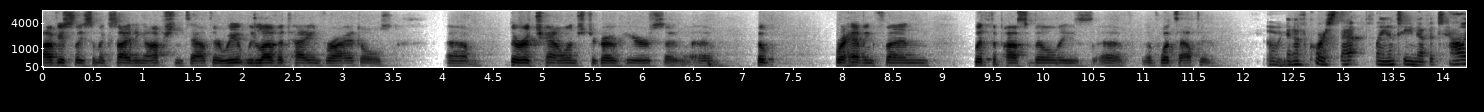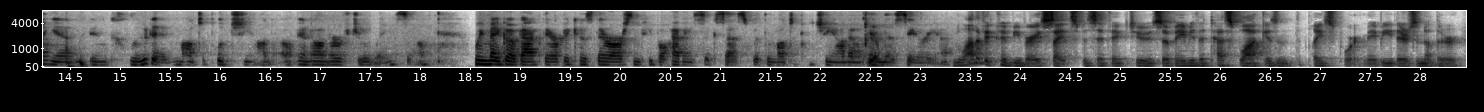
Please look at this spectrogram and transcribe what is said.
obviously some exciting options out there. We, we love Italian varietals. Um, they're a challenge to grow here. So, uh, but we're having fun with the possibilities of, of what's out there. Oh, yeah. And of course, that planting of Italian included Montepulciano in honor of Julie. So we may go back there because there are some people having success with the Montepulciano in this area. A lot of it could be very site specific too. So maybe the test block isn't the place for it. Maybe there's another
